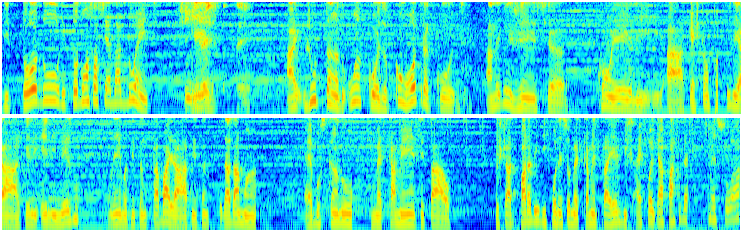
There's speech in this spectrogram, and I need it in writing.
de, todo, de toda uma sociedade doente. Sim, que- é isso que eu. Aí, juntando uma coisa com outra coisa, a negligência com ele, a questão familiar, que ele, ele mesmo problema, tentando trabalhar, tentando cuidar da mãe, é, buscando medicamentos e tal. O Estado para de, de fornecer o medicamento pra ele, bicho. Aí foi a partir daí começou a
